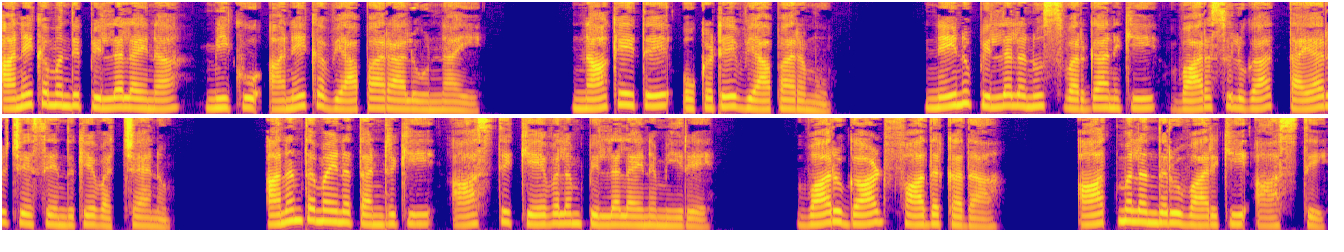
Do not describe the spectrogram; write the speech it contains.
అనేకమంది పిల్లలైనా మీకు అనేక వ్యాపారాలు ఉన్నాయి. నాకైతే ఒకటే వ్యాపారము. నేను పిల్లలను స్వర్గానికి వారసులుగా తయారు చేసేందుకే వచ్చాను. అనంతమైన తండ్రికి ఆస్తి కేవలం పిల్లలైన మీరే. వారు గాడ్ ఫాదర్ కదా. ఆత్మలందరూ వారికి ఆస్తి.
